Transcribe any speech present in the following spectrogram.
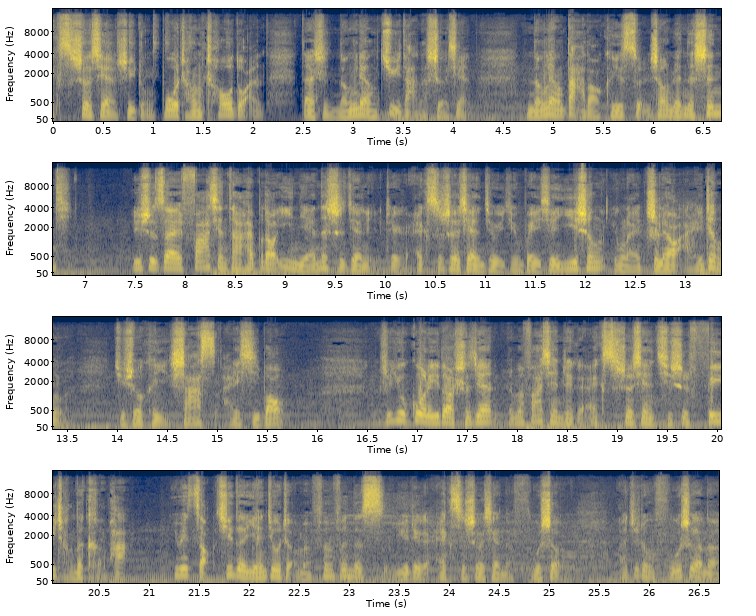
X 射线是一种波长超短，但是能量巨大的射线，能量大到可以损伤人的身体。于是，在发现它还不到一年的时间里，这个 X 射线就已经被一些医生用来治疗癌症了。据说可以杀死癌细胞。可是又过了一段时间，人们发现这个 X 射线其实非常的可怕，因为早期的研究者们纷纷的死于这个 X 射线的辐射。啊，这种辐射呢，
